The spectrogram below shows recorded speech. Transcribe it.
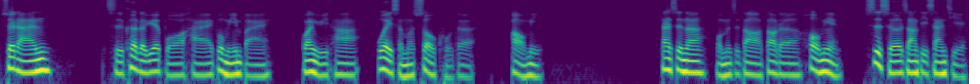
虽然此刻的约伯还不明白关于他为什么受苦的奥秘，但是呢，我们知道到了后面四十二章第三节，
